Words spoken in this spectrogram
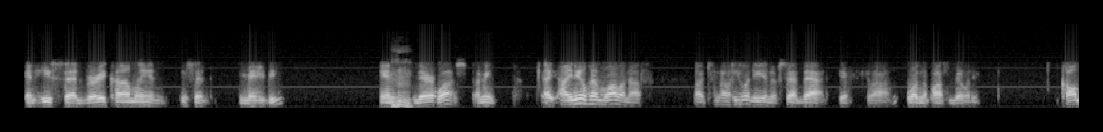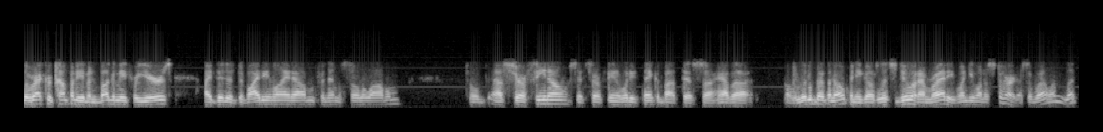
And he said very calmly, and he said, "Maybe." And mm-hmm. there it was. I mean, I, I knew him well enough uh, no, he wouldn't even have said that if uh, wasn't a possibility. Called the record company, have been bugging me for years. I did a Dividing Line album for them, a solo album. Told uh, Serafino, said, Serafino, what do you think about this? I have a, a little bit of an open. He goes, let's do it. I'm ready. When do you want to start? I said, well, let's,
